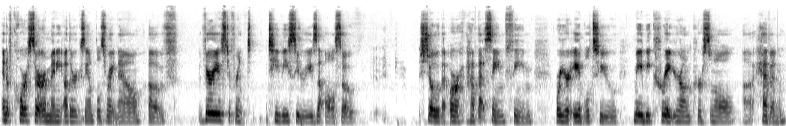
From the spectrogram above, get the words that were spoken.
And of course, there are many other examples right now of various different TV series that also show that or have that same theme where you're able to maybe create your own personal uh, heaven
